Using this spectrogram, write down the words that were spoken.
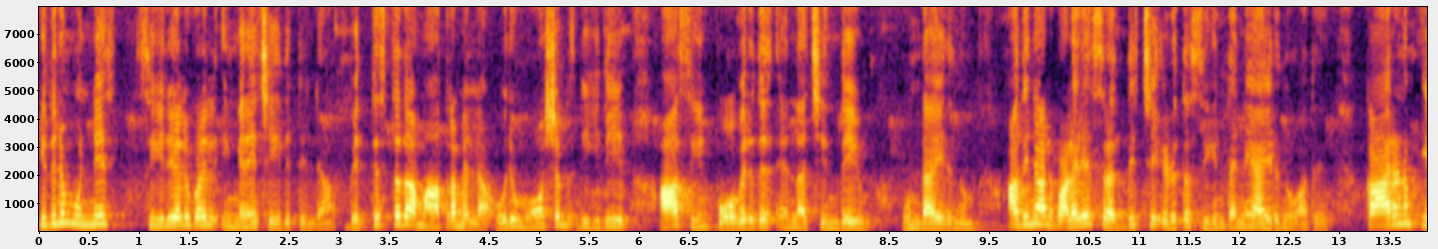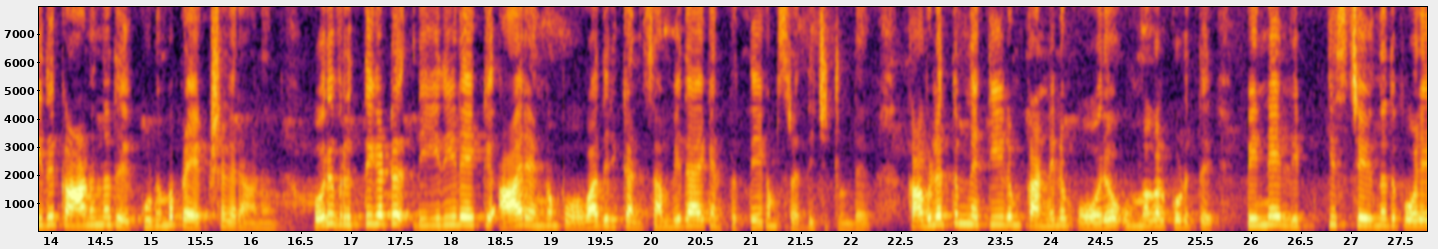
ഇതിനു മുന്നേ സീരിയലുകളിൽ ഇങ്ങനെ ചെയ്തിട്ടില്ല. വ്യത്യസ്തത മാത്രമല്ല ഒരു മോശം രീതിയിൽ ആ സീൻ പോവരുത് എന്ന ചിന്തയും ഉണ്ടായിരുന്നു. അതിനാൽ വളരെ ശ്രദ്ധിച്ച് എടുത്ത സീൻ തന്നെയായിരുന്നു അത്. കാരണം ഇത് കാണുന്നത് കുടുംബ പ്രേക്ഷകരാണ്. ഒരു വൃത്തികെട്ട രീതിയിലേക്ക് ആ രംഗം പോവാതിരിക്കാൻ സംവിധായകൻ പ്രത്യേകം ശ്രദ്ധിച്ചിട്ടുണ്ട്. കവിളത്തും നെറ്റിയിലും കണ്ണിലും ഓരോ ഉമ്മകൾ കൊടുത്ത് പിന്നെ ലിപ് കിസ് ചെയ്യുന്നത് പോലെ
